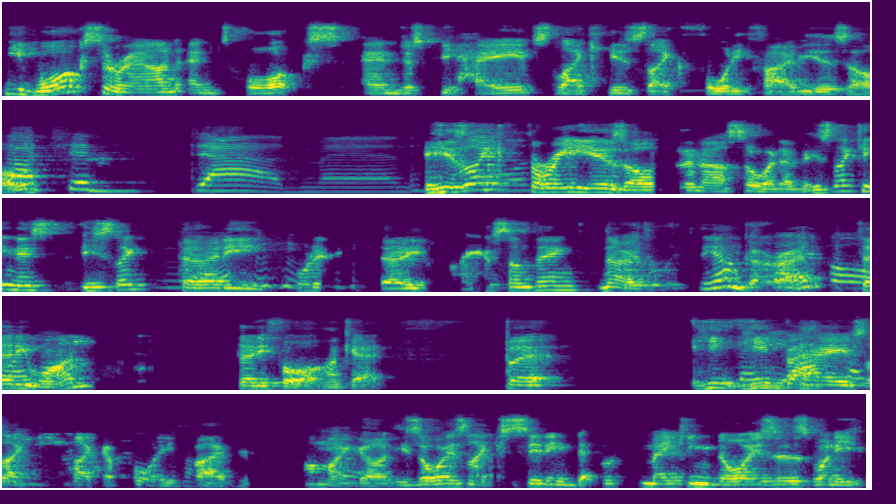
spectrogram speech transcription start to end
He walks around and talks and just behaves like he's like 45 years old. Such a dad, man. He's like awesome. three years older than us or whatever. He's like in his, he's like Yeah. 30, what is he, 33 or something? No, the younger, right? 34, 31? 34, okay. But he, he behaves like like a 45 year old. Oh my god, he's always like sitting, making noises when he,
